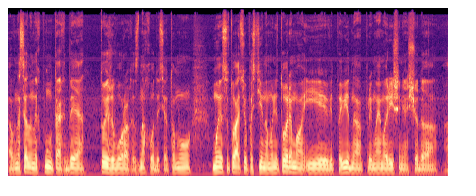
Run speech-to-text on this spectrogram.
в населених пунктах, де той же ворог знаходиться. Тому ми ситуацію постійно моніторимо і відповідно приймаємо рішення щодо е,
